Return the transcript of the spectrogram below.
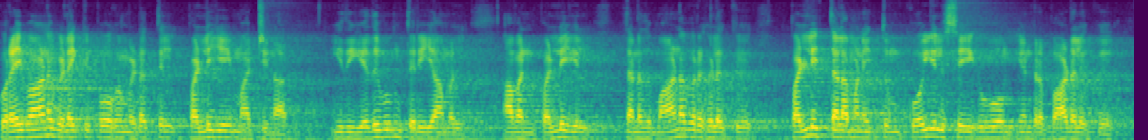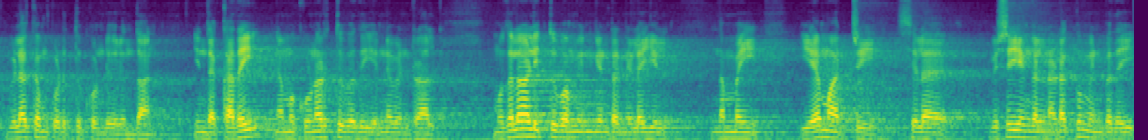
குறைவான விலைக்கு போகும் இடத்தில் பள்ளியை மாற்றினார். இது எதுவும் தெரியாமல் அவன் பள்ளியில் தனது மாணவர்களுக்கு பள்ளித்தலமனைத்தும் கோயில் செய்குவோம் என்ற பாடலுக்கு விளக்கம் கொடுத்து கொண்டு இருந்தான் இந்த கதை நமக்கு உணர்த்துவது என்னவென்றால் முதலாளித்துவம் என்கின்ற நிலையில் நம்மை ஏமாற்றி சில விஷயங்கள் நடக்கும் என்பதை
